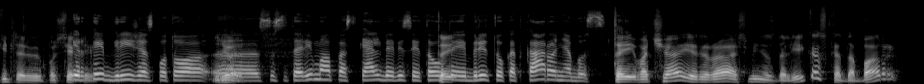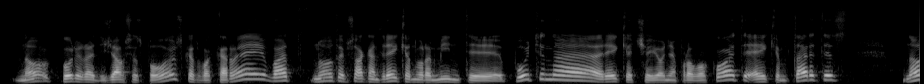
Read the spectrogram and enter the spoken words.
Hitleriui ir pasiekti. Ir kaip grįžęs po to uh, susitarimo paskelbė visai tautai tai, Britų, kad karo nebus. Tai va čia ir yra esminis dalykas, kad dabar nu, kur yra didžiausias pavojus, kad vakarai, vat, nu, taip sakant, reikia nuraminti Putiną, reikia čia jo neprovokuoti, eikim tartis. Na,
